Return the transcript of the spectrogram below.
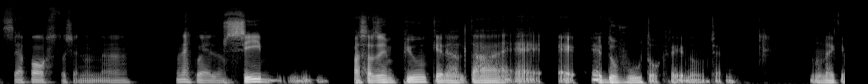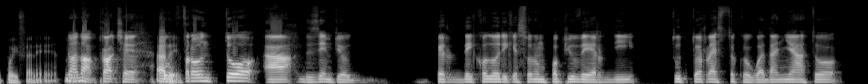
sei a posto, cioè non, non è quello. Sì, passaggio in più che in realtà è, è- è dovuto, credo. Cioè, non è che puoi fare. No, no, però, cioè, Vabbè. confronto a, ad esempio, per dei colori che sono un po' più verdi, tutto il resto che ho guadagnato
